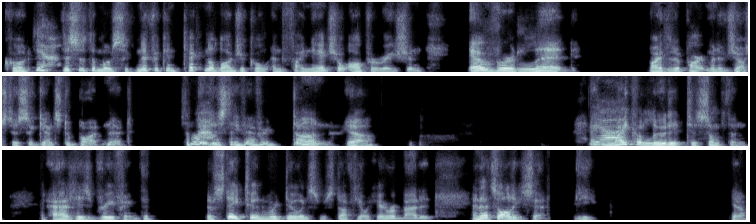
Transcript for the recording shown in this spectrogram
Quote, Yeah. this is the most significant technological and financial operation ever led by the Department of Justice against a botnet. It's the Wow. biggest they've ever done. Yeah. And Yeah. Mike alluded to something at his briefing that so stay tuned. We're doing some stuff. You'll hear about it. And that's all he said. He, you know,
